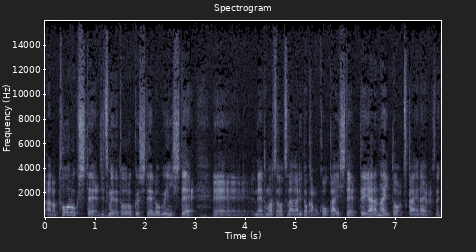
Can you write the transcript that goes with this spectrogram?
あの登録して、実名で登録して、ログインして、えー、ね、友達とのつながりとかも公開してってやらないと使えないわけですね。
